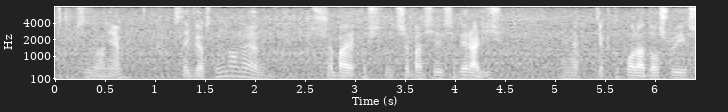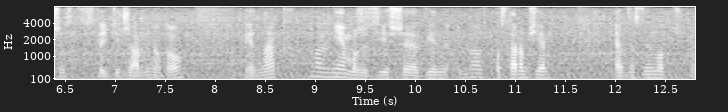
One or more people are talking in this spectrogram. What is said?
w tym sezonie z tej wiosny, no ale trzeba jakoś, no, trzeba się sobie radzić. Jednak jak te pola doszły jeszcze z, z tej dzierżawy, no to jednak, no ale nie, może jeszcze, no postaram się e, w następnym odcinku,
